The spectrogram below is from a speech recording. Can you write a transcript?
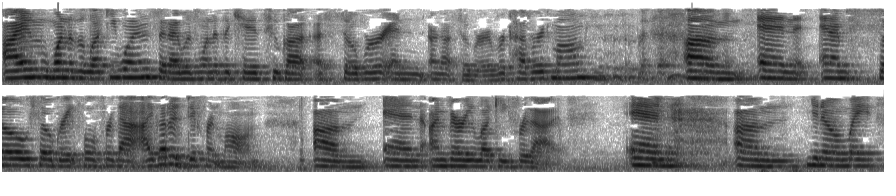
I'm one of the lucky ones that I was one of the kids who got a sober and or not sober, a recovered mom. um and and I'm so so grateful for that. I got a different mom. Um and I'm very lucky for that. And um you know, my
